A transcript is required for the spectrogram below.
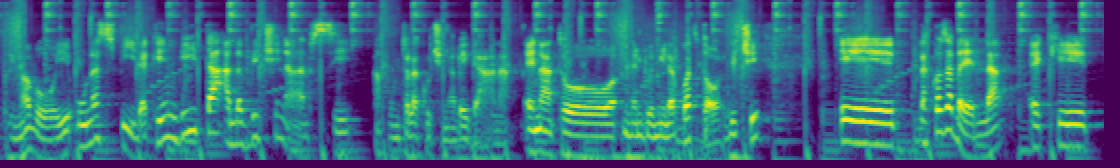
prima voi, una sfida che invita ad avvicinarsi appunto alla cucina vegana. È nato nel 2014 e la cosa bella è che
